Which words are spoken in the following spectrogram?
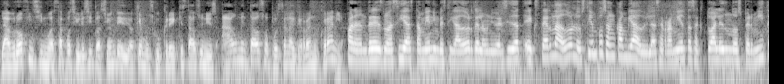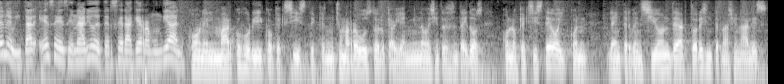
Lavrov insinúa esta posible situación debido a que Moscú cree cree que Estados Unidos ha aumentado su apuesta en la guerra en Ucrania. Para Andrés Macías, también investigador de la Universidad Externado, los tiempos han cambiado y las herramientas actuales nos permiten evitar ese escenario de tercera guerra mundial. Con el marco jurídico que existe, que es mucho más robusto de lo que había en 1962, con lo que existe hoy, con la intervención de actores internacionales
